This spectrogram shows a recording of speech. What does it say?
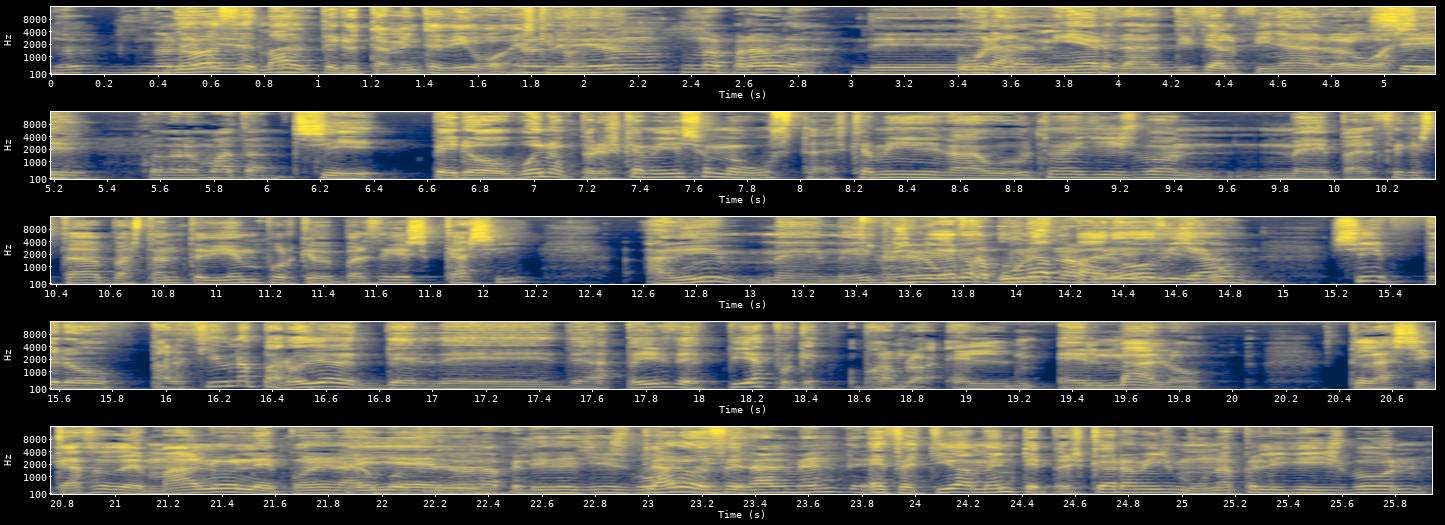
No, No, le lo hace dieron- mal, pero también te digo, es que le dieron una palabra de... una de- mierda, de- dice al final o algo sí, así. cuando lo matan. Sí, pero bueno, pero es que a mí eso me gusta. Es que a mí la última de James Bond me parece que está bastante bien porque me parece que es casi. A mí me, me, me gusta una parodia. Sí, pero parecía una parodia de, de, de- de las pelis de espías porque, por ejemplo, el, el malo, clasicazo de malo, le ponen Pero ahí el. una peli de James Bond, Claro, efe- literalmente. Efectivamente, pero es que ahora mismo una peli de James Bond.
